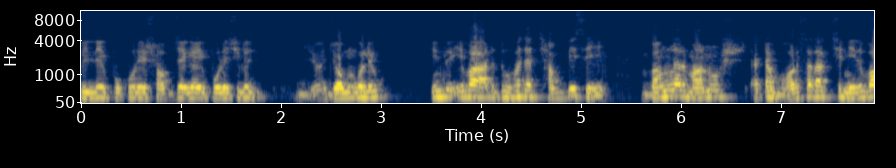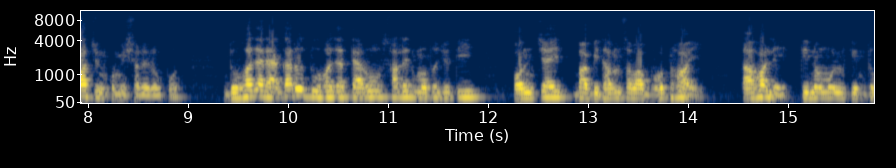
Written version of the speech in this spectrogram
বিলে পুকুরে সব জায়গায় পড়েছিল জঙ্গলেও। কিন্তু এবার দু হাজার বাংলার মানুষ একটা ভরসা রাখছে নির্বাচন কমিশনের ওপর। দু হাজার এগারো দু হাজার তেরো সালের মতো যদি পঞ্চায়েত বা বিধানসভা ভোট হয়, তাহলে তৃণমূল কিন্তু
